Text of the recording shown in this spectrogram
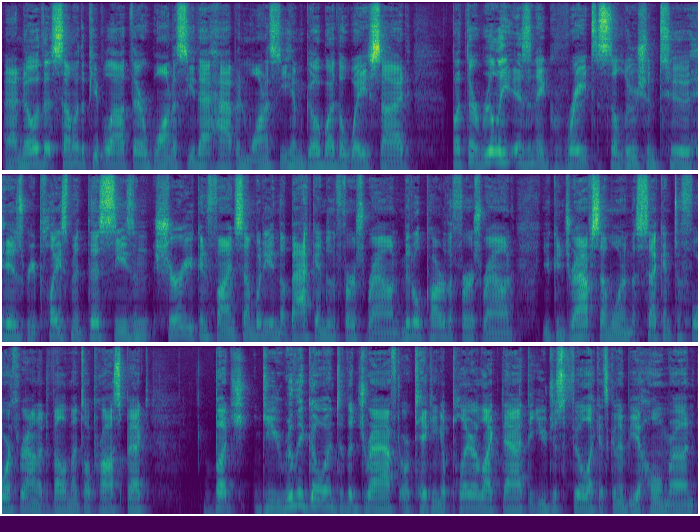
And I know that some of the people out there want to see that happen, want to see him go by the wayside but there really isn't a great solution to his replacement this season. Sure, you can find somebody in the back end of the first round, middle part of the first round. You can draft someone in the second to fourth round, a developmental prospect. But do you really go into the draft or taking a player like that that you just feel like it's going to be a home run?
